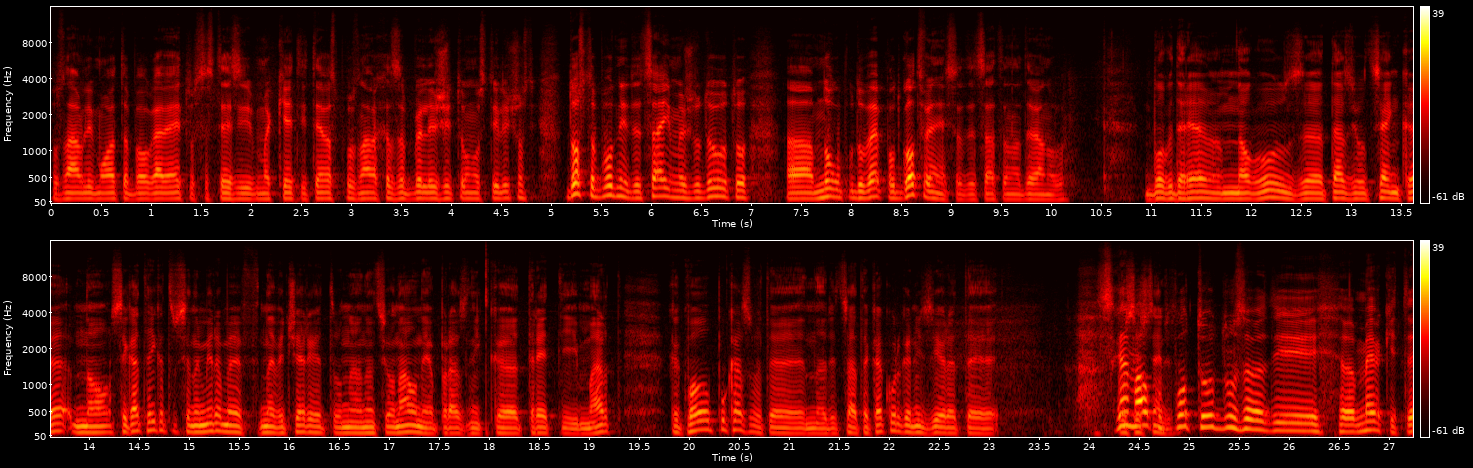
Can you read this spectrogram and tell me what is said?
познавам ли моята България, ето с тези макети, те разпознаваха забележителност и личности. Доста будни деца и между другото много добре подготвени са децата на Дряново. Благодаря много за тази оценка, но сега, тъй като се намираме в навечерието на националния празник а, 3 март, какво показвате на децата? Как организирате? Сега е малко по-трудно заради мерките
